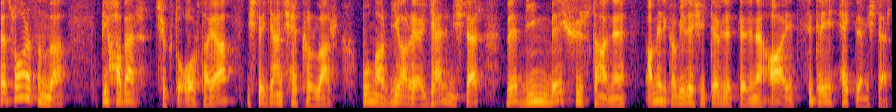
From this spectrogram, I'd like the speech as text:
Ve sonrasında bir haber çıktı ortaya. İşte genç hackerlar bunlar bir araya gelmişler ve 1500 tane Amerika Birleşik Devletleri'ne ait siteyi hacklemişler.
